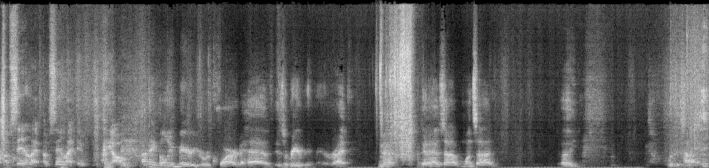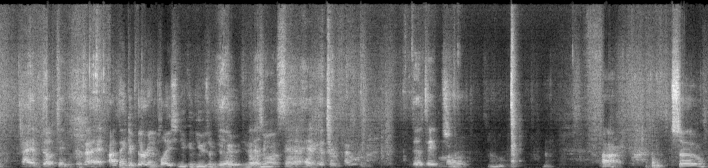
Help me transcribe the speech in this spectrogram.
I'm saying like I'm saying like if they all I think the only mirror you're required to have is a rear view mirror, right? no. You gotta have side one side. Uh, what is it? I have duct tape because I had I think if they're in place and you can use them, you're yeah. good. You know that's what I what mean? I'm saying. I had duct tape. Duct tape them on. All right. So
